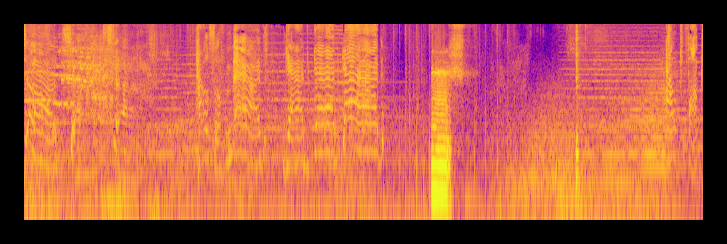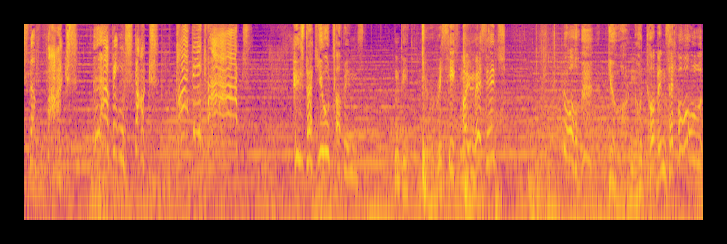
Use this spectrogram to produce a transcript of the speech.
Sad, sad, sad. House of Mad, gad, gad, gad! Hmm. Outfox the fox! Laughing stocks! Poppycocks! Is that you, Tubbins? Did you receive my message? No, you are no Tubbins at all.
